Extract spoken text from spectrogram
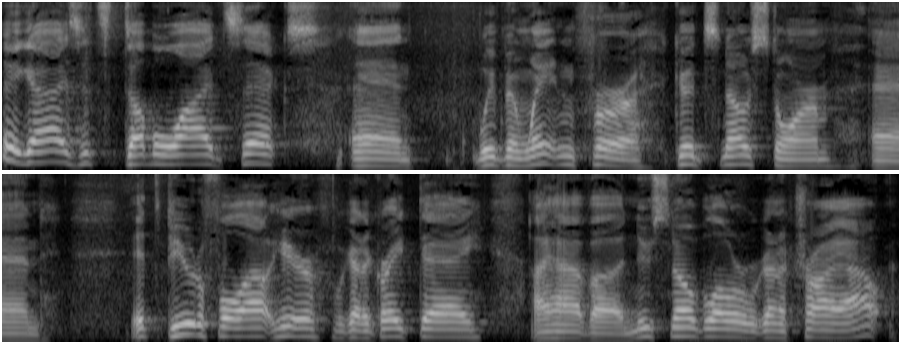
Hey guys, it's double wide six, and we've been waiting for a good snowstorm, and it's beautiful out here. We got a great day. I have a new snowblower we're going to try out,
